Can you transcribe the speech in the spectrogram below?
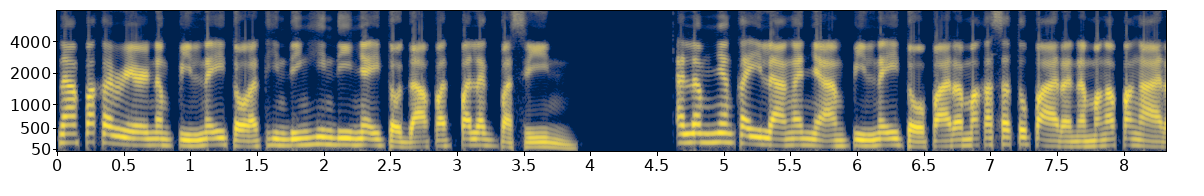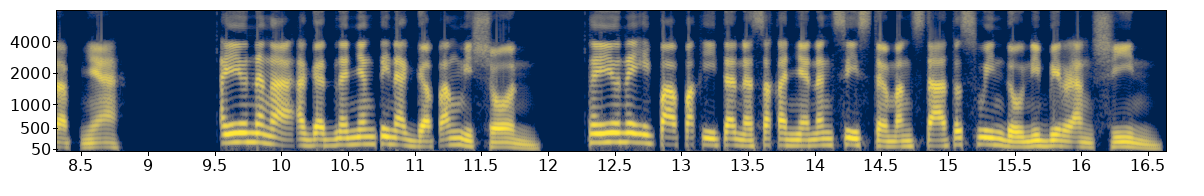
Napaka-rare ng peel na ito at hinding-hindi niya ito dapat palagpasin. Alam niyang kailangan niya ang pil na ito para makasatuparan ang mga pangarap niya. Ayun na nga agad na niyang tinagap ang misyon. Ngayon ay ipapakita na sa kanya ng system ang status window ni Bir Angshin.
